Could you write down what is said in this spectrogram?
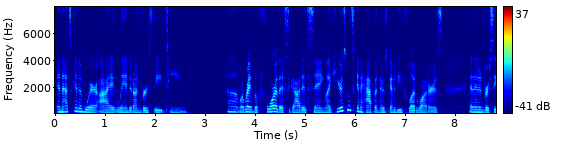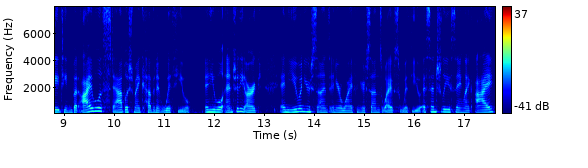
And that's kind of where I landed on verse 18. Uh, well, right before this, God is saying, like, here's what's going to happen. There's going to be floodwaters. And then in verse 18, but I will establish my covenant with you, and you will enter the ark, and you and your sons and your wife and your sons' wives with you. Essentially, saying, like, I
